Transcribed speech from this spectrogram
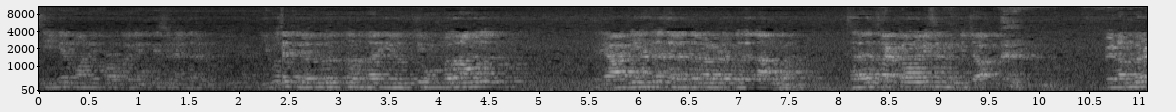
സീനിയർ മാധ്യമ പ്രവർത്തകൻ എം പി സുരേന്ദ്രൻ. യുവ തിരുവനന്തപുരത്ത് നടന്ന ഇരുപത്തി ഒമ്പതാമത് രാജ്യാന്തര ചലച്ചിത്രമേളയുടെ പതിനാമത് ചലച്ചിത്ര അക്കാദമി സംഘടിപ്പിച്ച വിളംബര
